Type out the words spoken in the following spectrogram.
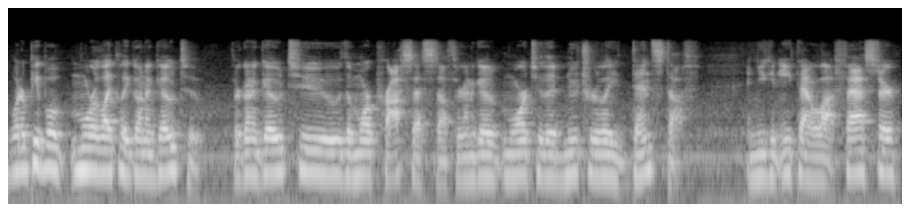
what are people more likely going to go to? They're going to go to the more processed stuff. They're going to go more to the nutritionally dense stuff. And you can eat that a lot faster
